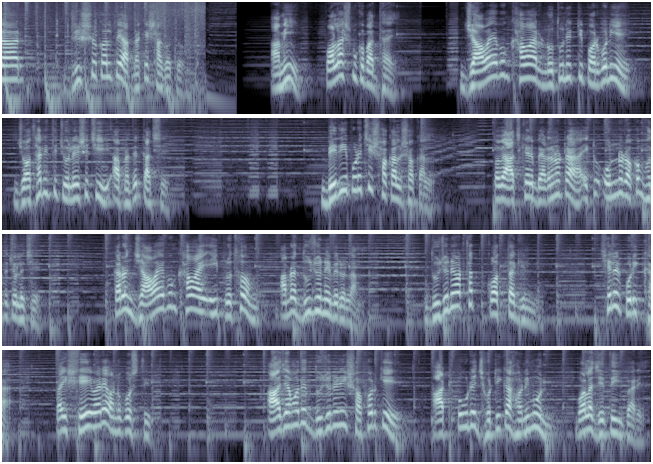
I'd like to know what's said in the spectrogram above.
নমস্কার, দৃশ্যকল্পে আপনাকে স্বাগত। আমি পলাশ মুখোপাধ্যায়। যাওয়া এবং খাওয়ার নতুন একটি পর্ব নিয়ে যথারীতি চলে এসেছি আপনাদের কাছে। বেরিয়ে পড়েছি সকাল সকাল। তবে আজকের বেড়ানোটা একটু অন্য রকম হতে চলেছে। কারণ যাওয়া এবং খাওয়ায় এই প্রথম আমরা দুজনে বেরোলাম। দুজনে অর্থাৎ কর্তা গিন্নি। ছেলের পরীক্ষা, তাই সে এবারে অনুপস্থিত। আজ আমাদের দুজনেরই সফরকে আটপৌরে ঝটিকা হনিমুন বলা যেতেই পারে।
